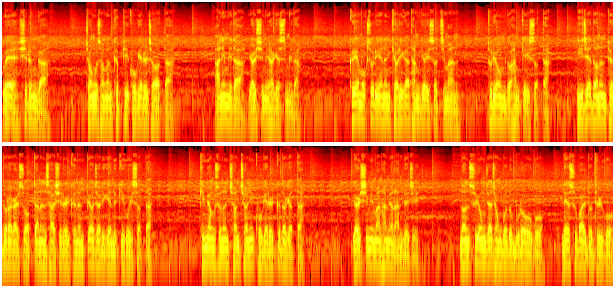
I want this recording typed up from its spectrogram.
왜 싫은가? 정우성은 급히 고개를 저었다. 아닙니다. 열심히 하겠습니다. 그의 목소리에는 결의가 담겨 있었지만 두려움도 함께 있었다. 이제 더는 되돌아갈 수 없다는 사실을 그는 뼈저리게 느끼고 있었다. 김영수는 천천히 고개를 끄덕였다. 열심히만 하면 안 되지. 넌 수용자 정보도 물어오고 내 수발도 들고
